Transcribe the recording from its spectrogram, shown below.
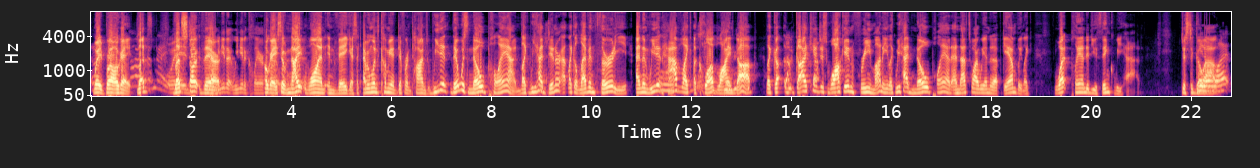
And Wait, bro. Okay, "Oh, let's. Wait, let's start yeah, there. we need to we need to clarify. Okay, so night did. one in Vegas, like everyone's coming at different times. We didn't. There was no plan. Like we had dinner at like eleven thirty, and then we didn't mm-hmm. have like a club lined up. Like a a guy can't just walk in free money. Like we had no plan, and that's why we ended up gambling. Like, what plan did you think we had? Just to go you know out. what?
